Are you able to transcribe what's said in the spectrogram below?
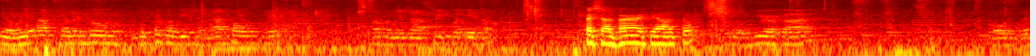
Yeah, we actually do the propagation that house with propagation sweet potato. Special variety also. So guard. Mostly.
